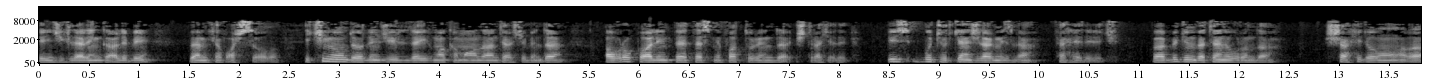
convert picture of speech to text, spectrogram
birinciliklərin qalibi və mükafatçısı olub. 2014-cü ildə yığma komandanın tərkibində Avropa Olimpiya təsnifat turunda iştirak edib. Biz bu cür gənclərimizlə fəxr edirik və bu gün vətən uğrunda şəhid olanlara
